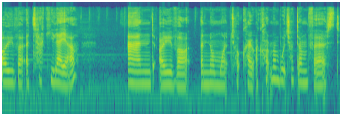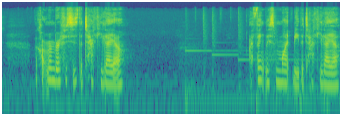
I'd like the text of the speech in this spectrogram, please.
over a tacky layer and over a non-wipe top coat. I can't remember which I've done first. I can't remember if this is the tacky layer. I think this might be the tacky layer.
